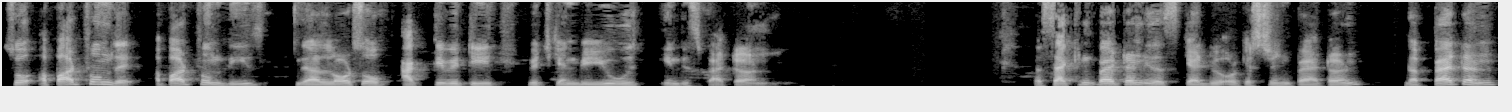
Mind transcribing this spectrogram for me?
So apart from the apart from these, there are lots of activity which can be used in this pattern. The second pattern is a schedule orchestration pattern. The pattern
